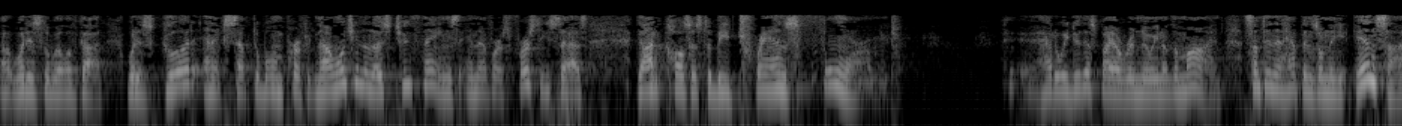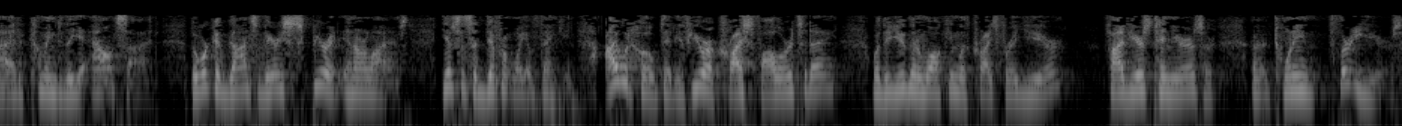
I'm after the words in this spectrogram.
uh, what is the will of God, what is good and acceptable and perfect." Now, I want you to notice two things in that verse. First, he says, God calls us to be transformed. How do we do this? By a renewing of the mind. Something that happens on the inside coming to the outside. The work of God's very Spirit in our lives gives us a different way of thinking. I would hope that if you're a Christ follower today, whether you've been walking with Christ for a year, five years, ten years, or uh, 20, 30 years,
